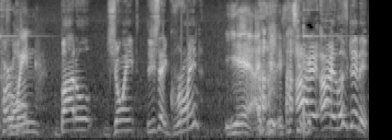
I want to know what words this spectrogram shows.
Purple, Groin. bottle, joint. Did you say groin? Yeah, I did. all right, all right, let's get it.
